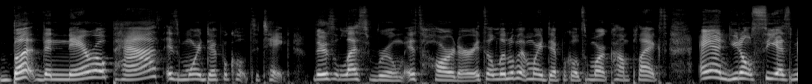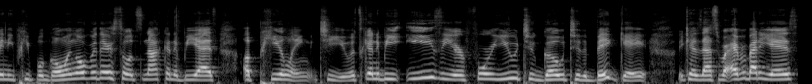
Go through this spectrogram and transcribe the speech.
But the narrow path is more difficult to take. There's less room. It's harder. It's a little bit more difficult. It's more complex. And you don't see as many people going over there. So it's not going to be as appealing to you. It's going to be easier for you to go to the big gate because that's where everybody is.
